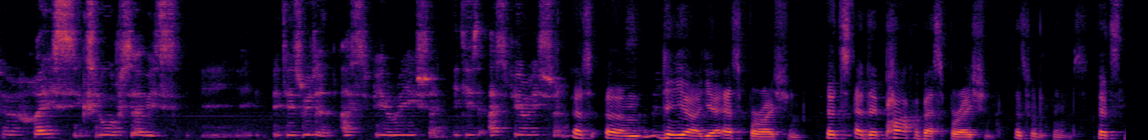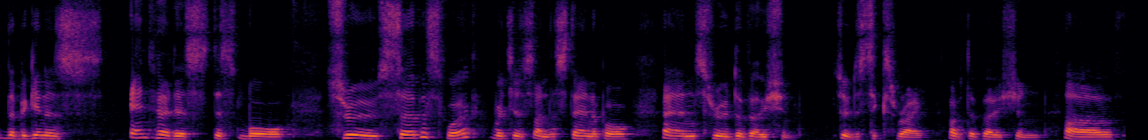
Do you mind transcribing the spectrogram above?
the race six law of service, it is written aspiration. It is aspiration. As, um, yeah, yeah, aspiration. It's at the path of aspiration. That's what it means. It's the beginners enter this this law through service work, which is understandable, and through devotion, through the sixth ray of devotion, of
